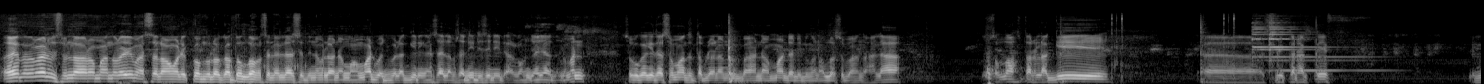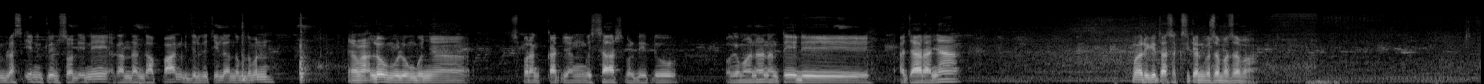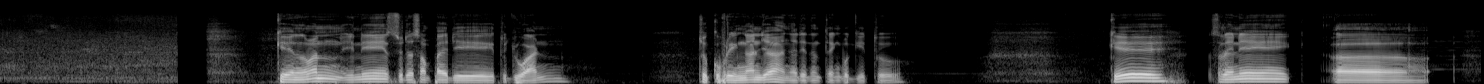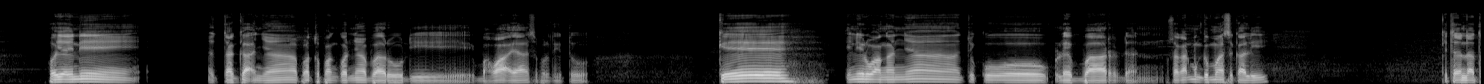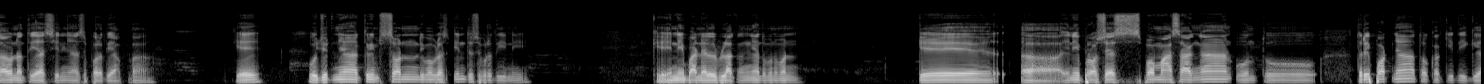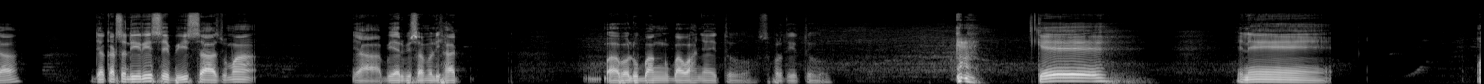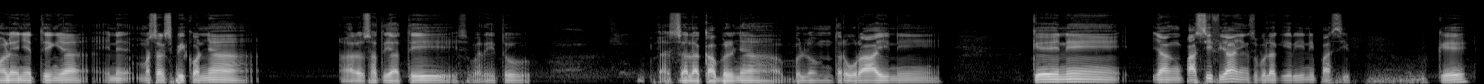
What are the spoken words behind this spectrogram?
Oke teman-teman, Bismillahirrahmanirrahim. Assalamualaikum warahmatullahi wabarakatuh. Muhammad. Berjumpa lagi dengan salam sadi di sini di Alkom Jaya, teman-teman. Semoga kita semua tetap dalam limpahan aman dan lindungan Allah Subhanahu wa taala. Insyaallah tar lagi uh, speaker aktif 15 in Crimson ini akan tanggapan kecil-kecilan teman-teman. Ya maklum belum punya seperangkat yang besar seperti itu. Bagaimana nanti di acaranya? Mari kita saksikan bersama-sama. Oke teman-teman ini sudah sampai di tujuan. Cukup ringan ya hanya ditenteng begitu. Oke setelah ini uh, oh ya ini cagaknya atau pangkonnya baru dibawa ya seperti itu. Oke ini ruangannya cukup lebar dan sangat menggema sekali. Kita tidak tahu nanti hasilnya seperti apa. Oke wujudnya crimson 15 in itu seperti ini. Oke ini panel belakangnya teman-teman. Oke uh, ini proses pemasangan untuk tripodnya atau kaki tiga. Jaket sendiri sih bisa cuma ya biar bisa melihat uh, lubang bawahnya itu seperti itu. Oke ini oleh nyeting ya. Ini masang spikonnya harus hati-hati seperti itu. Biasalah kabelnya belum terurai ini. Oke ini yang pasif ya yang sebelah kiri ini pasif. Oke.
